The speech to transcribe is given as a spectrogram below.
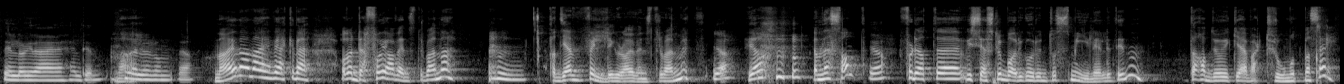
snill og grei hele tiden. Nei. Eller sånn, ja. Nei, nei, nei, vi er ikke det. Og det er derfor vi har venstrebeinet. For jeg er veldig glad i venstrebeinet mitt. Ja. Ja, men det er sant. Ja. Fordi at eh, Hvis jeg skulle bare gå rundt og smile hele tiden, da hadde jo ikke jeg vært tro mot meg selv.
